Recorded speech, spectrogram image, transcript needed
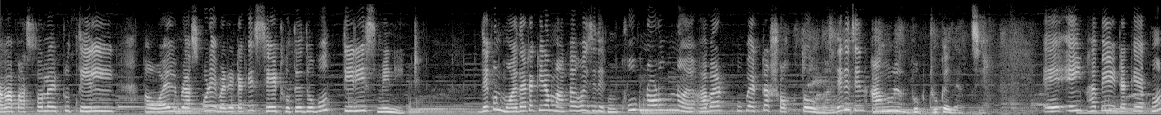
আগা পাঁচতলা একটু তেল অয়েল ব্রাশ করে এবার এটাকে সেট হতে দেবো তিরিশ মিনিট। দেখুন, ময়দাটা কিরম মাখা হয়েছে, দেখুন, খুব নরম নয়, আবার খুব একটা শক্তও নয়। দেখেছেন? আঙুল ঢুক ঢুকে যাচ্ছে। এইভাবে এটাকে এখন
